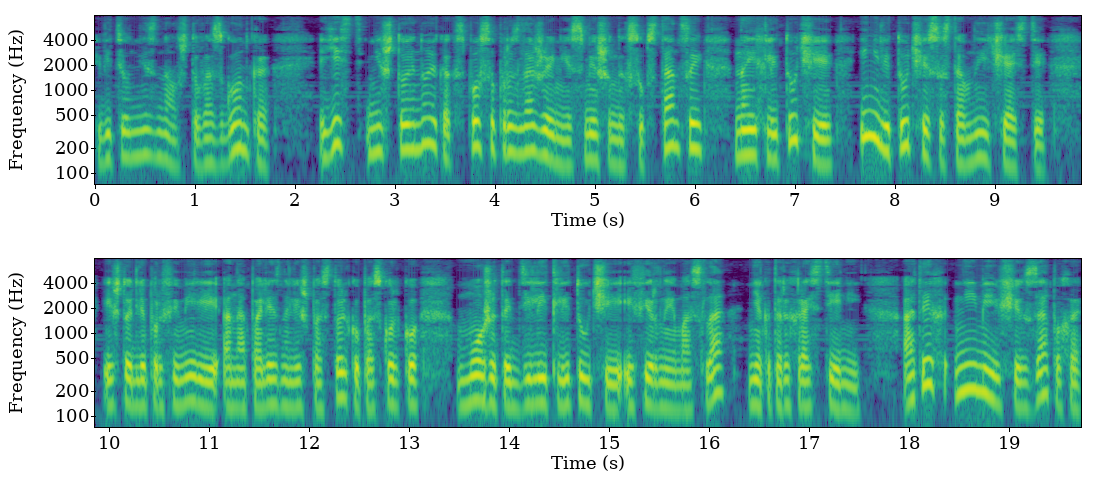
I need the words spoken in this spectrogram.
ведь он не знал, что возгонка есть не что иное, как способ разложения смешанных субстанций на их летучие и нелетучие составные части, и что для парфюмерии она полезна лишь постольку, поскольку может отделить летучие эфирные масла некоторых растений от их не имеющих запаха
